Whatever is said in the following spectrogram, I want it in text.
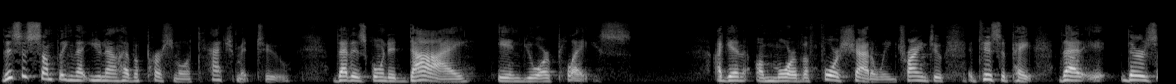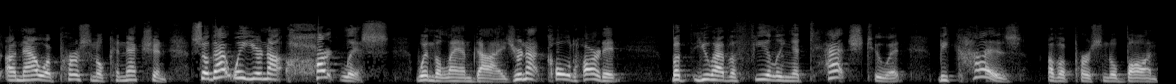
This is something that you now have a personal attachment to that is going to die in your place. Again, a more of a foreshadowing, trying to anticipate that it, there's a, now a personal connection. So that way you're not heartless when the lamb dies. You're not cold hearted, but you have a feeling attached to it because of a personal bond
